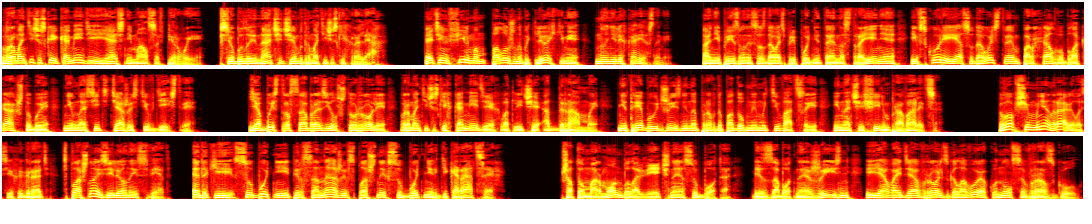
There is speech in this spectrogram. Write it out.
В романтической комедии я снимался впервые. Все было иначе, чем в драматических ролях. Этим фильмам положено быть легкими, но не легковесными. Они призваны создавать приподнятое настроение, и вскоре я с удовольствием порхал в облаках, чтобы не вносить тяжести в действие. Я быстро сообразил, что роли в романтических комедиях, в отличие от драмы, не требуют жизненно правдоподобной мотивации, иначе фильм провалится. В общем, мне нравилось их играть, сплошной зеленый свет. Эдакие субботние персонажи в сплошных субботних декорациях. В Шато Мармон была вечная суббота, беззаботная жизнь, и я, войдя в роль с головой, окунулся в разгул.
